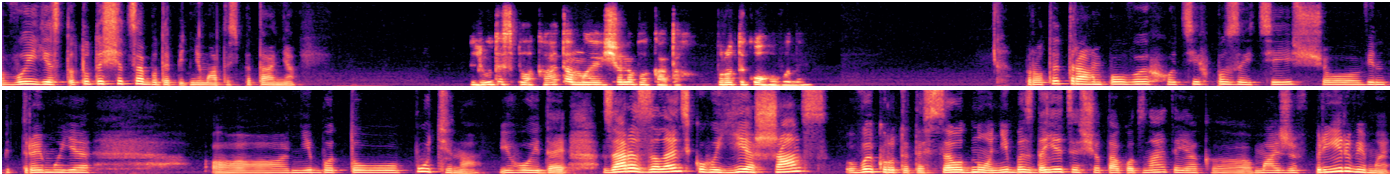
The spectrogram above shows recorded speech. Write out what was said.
виїзд. Тут іще це буде підніматись питання. Люди з плакатами, що на плакатах? Проти кого вони? Проти Трампових оцих позицій, що він підтримує а, нібито Путіна, його ідеї. Зараз Зеленського є шанс викрутитись все одно, ніби здається, що так, от знаєте, як е, майже в прірві ми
